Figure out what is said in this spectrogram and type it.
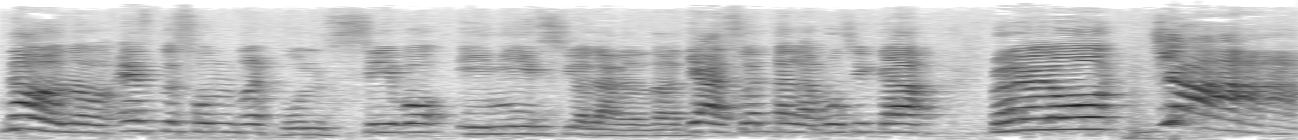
No, no, esto es un repulsivo inicio, la verdad. Ya, suelta la música, pero ya.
